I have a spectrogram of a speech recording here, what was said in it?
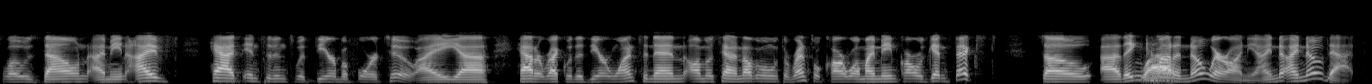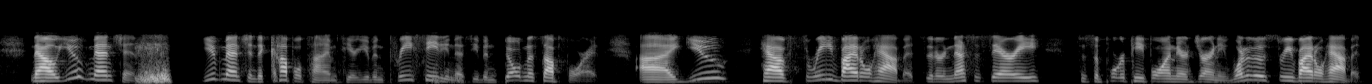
slows down. I mean, I've had incidents with deer before too. I uh, had a wreck with a deer once, and then almost had another one with a rental car while my main car was getting fixed. So uh, they can come out of nowhere on you. I know. I know that. Now you've mentioned you've mentioned a couple times here. You've been preceding this. You've been building us up for it. Uh, you have three vital habits that are necessary to support people on their journey. What are those three vital habits?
